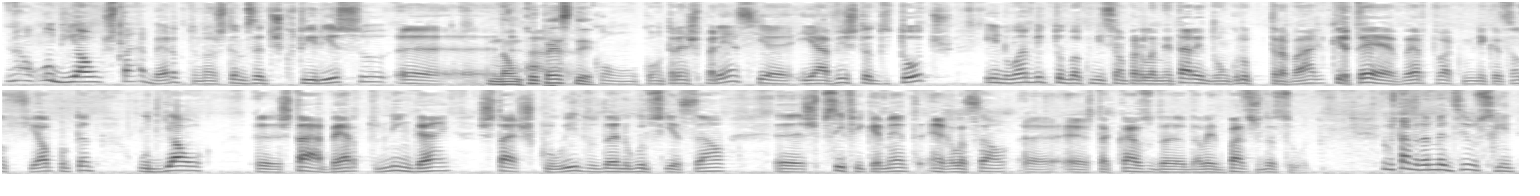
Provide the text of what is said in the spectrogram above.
Não, o diálogo está aberto. Nós estamos a discutir isso uh, não com o PSD. Com, com, transparência e à vista de todos e no âmbito de uma comissão parlamentar e de um grupo de trabalho que até é aberto à comunicação social. Portanto, o diálogo uh, está aberto, ninguém está excluído da negociação, uh, especificamente em relação a este caso da, da Lei de Bases da Saúde. Eu gostava também de dizer o seguinte.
